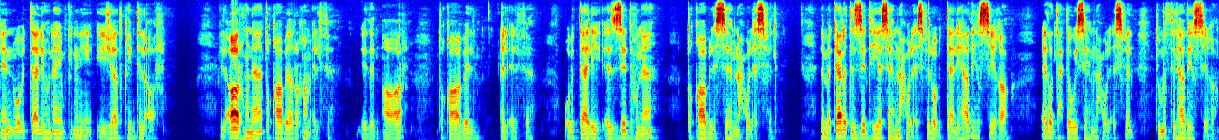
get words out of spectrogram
n وبالتالي هنا يمكنني إيجاد قيمة ال r هنا تقابل الرقم ألف إذن r تقابل الألف وبالتالي الزد هنا تقابل السهم نحو الأسفل. لما كانت الزد هي سهم نحو الأسفل وبالتالي هذه الصيغة أيضا تحتوي سهم نحو الأسفل تمثل هذه الصيغة.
